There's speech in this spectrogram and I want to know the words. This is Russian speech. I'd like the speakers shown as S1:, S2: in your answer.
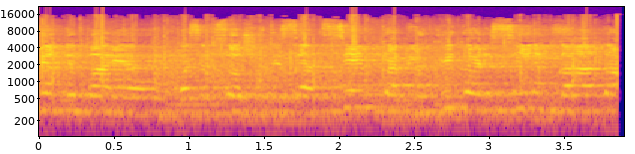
S1: команды паре 867 Каблюк Игорь, Синенко Наталья.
